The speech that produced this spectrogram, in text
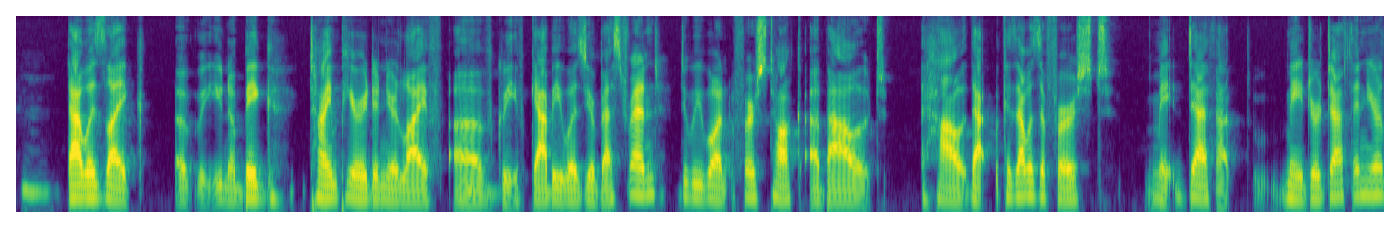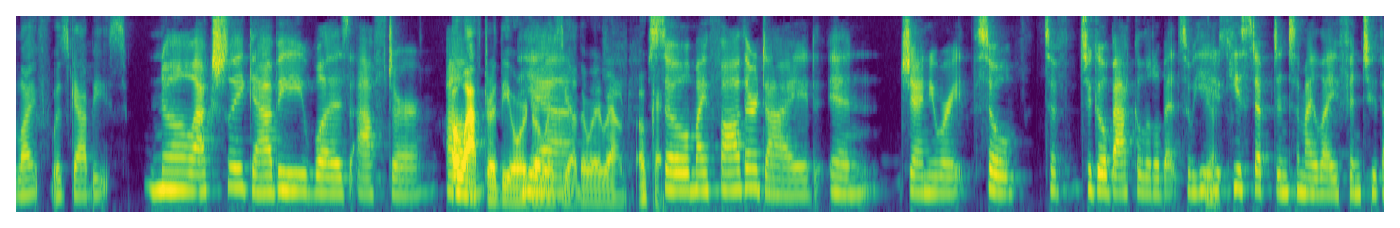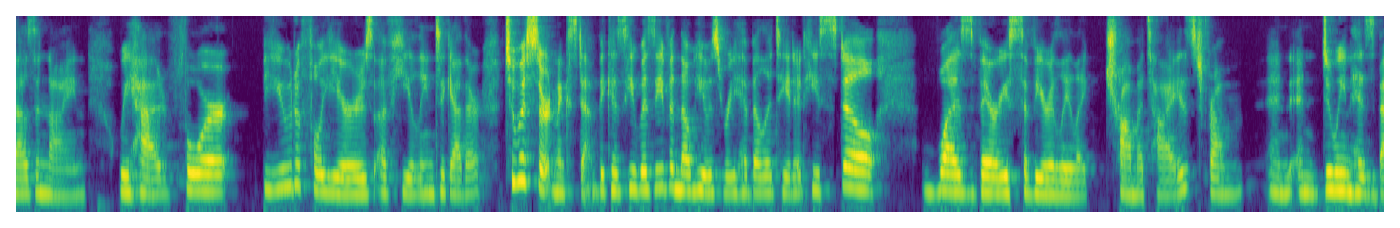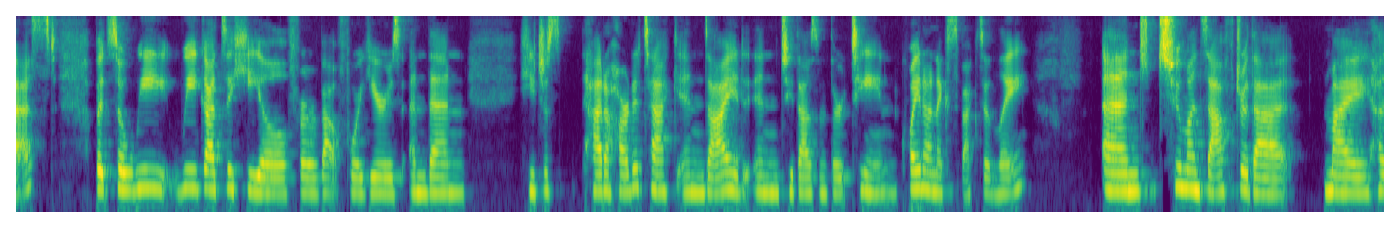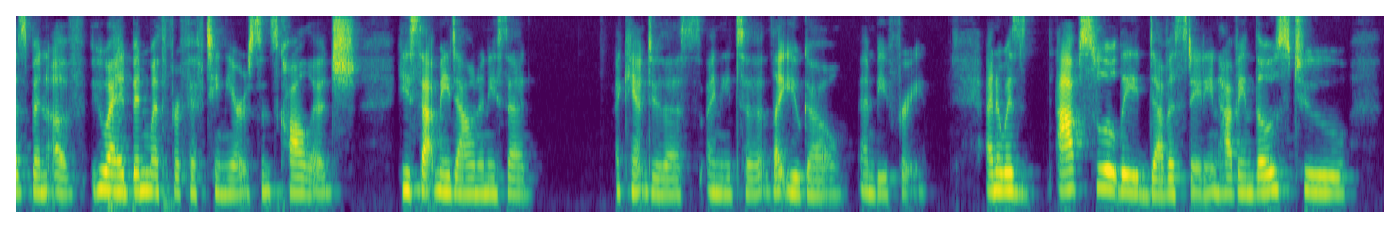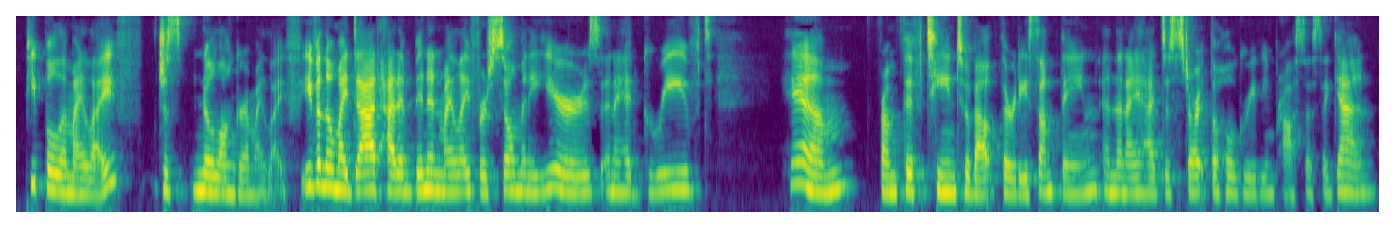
Mm. That was like a you know big time period in your life of mm. grief. Gabby was your best friend. Do we want first talk about how that because that was the first ma- death at major death in your life was Gabby's? No, actually, Gabby was after. Oh, um, oh, after the order yeah. was the other way around. Okay. So my father died in January. So to to go back a little bit, so he yes. he stepped into my life in 2009. We had four beautiful years of healing together to a certain extent because he was even though he was rehabilitated, he still was very severely like traumatized from and and doing his best. But so we we got to heal for about 4 years and then he just had a heart attack and died in 2013 quite unexpectedly. And 2 months after that my husband of who I had been with for 15 years since college he sat me down and he said I can't do this I need to let you go and be free and it was absolutely devastating having those two people in my life just no longer in my life. Even though my dad hadn't been in my life for so many years and I had grieved him from 15 to about 30 something and then I had to start the whole grieving process again.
